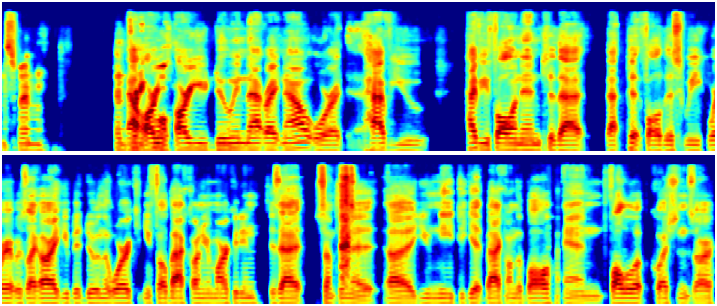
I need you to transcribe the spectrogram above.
it's been been now are cool. you are you doing that right now or have you have you fallen into that that pitfall this week where it was like all right you've been doing the work and you fell back on your marketing. Is that something that uh, you need to get back on the ball? And follow-up questions are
